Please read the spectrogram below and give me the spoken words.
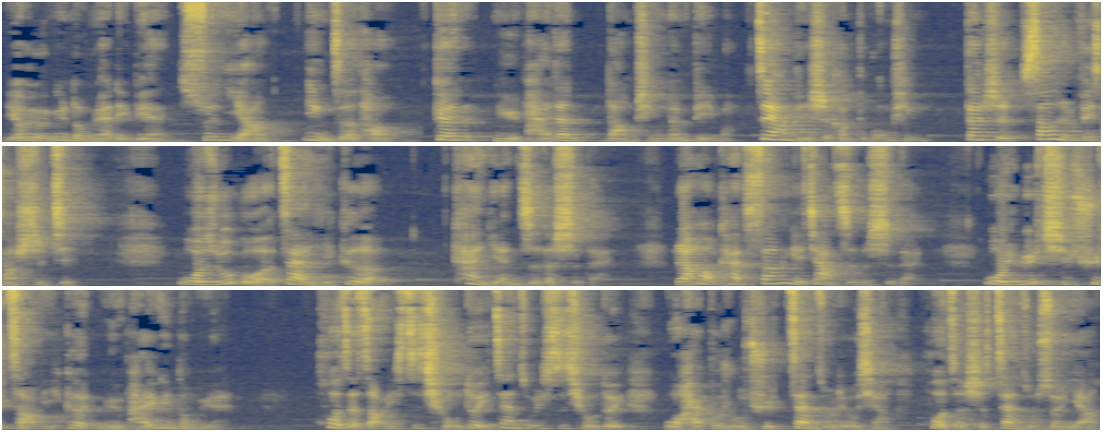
游泳运动员里边，孙杨、宁泽涛跟女排的郎平能比吗？这样比是很不公平。但是商人非常实际，我如果在一个看颜值的时代。然后看商业价值的时代，我与其去找一个女排运动员，或者找一支球队赞助一支球队，我还不如去赞助刘翔，或者是赞助孙杨、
